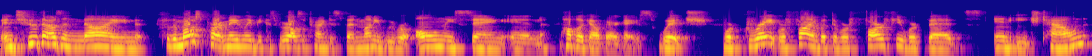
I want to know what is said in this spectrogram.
In 2009, for the most part, mainly because we were also trying to spend money, we were only staying in public albergues, which were great, were fine, but there were far fewer beds in each town.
